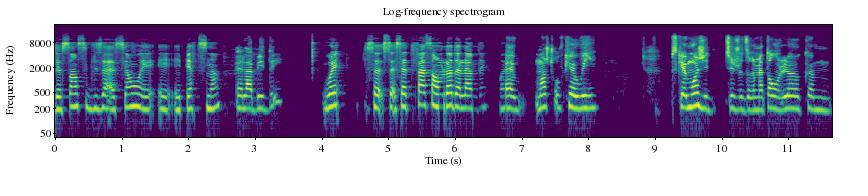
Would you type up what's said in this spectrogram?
de sensibilisation est, est, pertinent? Euh, la BD? Oui, cette façon-là de l'amener. Euh, moi, je trouve que oui. Parce que moi, j'ai, je veux dire, mettons, là, comme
